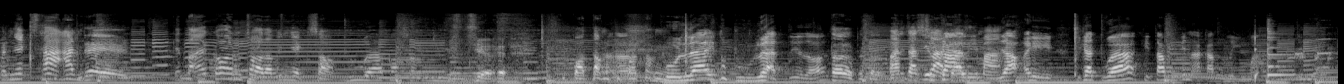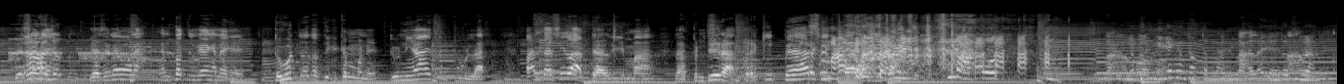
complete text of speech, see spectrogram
Penyiksaan deh. Ketake kanca tapi nyiksa. Dua kosong. Iya. Dipotong, dipotong. Bola itu bulat gitu. Betul, betul. Pancasila Jika- ada lima. Ya, eh, jika dua kita mungkin akan lima. biasanya, lanjut. biasanya mau ngentut ini ngene iki. Duit atau digegem ngene. Dunia itu bulat. Pancasila ada lima. Lah bendera berkibar Semaput semaput. Nah. Enak lah ya, Ngentut enak. tenan.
